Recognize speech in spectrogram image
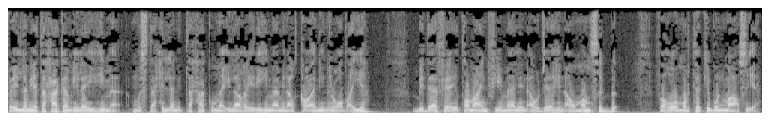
فإن لم يتحاكم إليهما مستحلا التحاكم إلى غيرهما من القوانين الوضعية بدافع طمع في مال أو جاه أو منصب فهو مرتكب معصية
